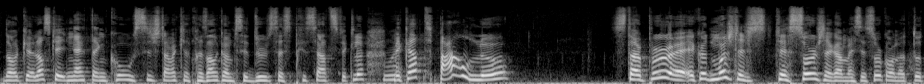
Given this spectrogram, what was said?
Donc, euh, lorsque Ignatenko aussi, justement, qui représente comme ces deux esprits scientifiques-là. Mais quand il parle, là, c'est un peu... euh, écoute, moi, j'étais- sûr, j'étais comme, mais c'est sûr qu'on a tout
